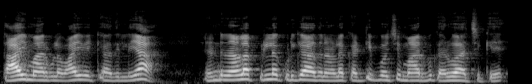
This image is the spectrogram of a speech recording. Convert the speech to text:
தாய் மார்பில் வாய் வைக்காது இல்லையா? ரெண்டு நாளாக பிள்ளை குடிக்காதனால கட்டி போச்சு மார்பு கருவாச்சுக்கு.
